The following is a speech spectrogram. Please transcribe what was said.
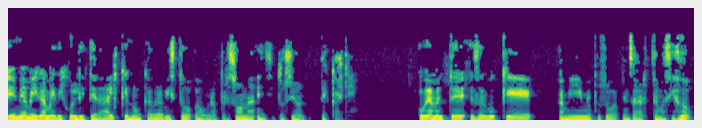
y mi amiga me dijo literal que nunca había visto a una persona en situación de calle. Obviamente es algo que a mí me puso a pensar demasiado.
